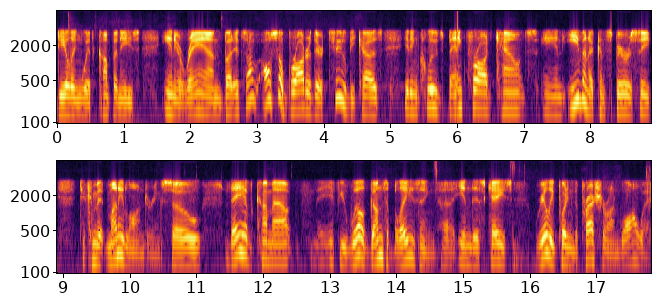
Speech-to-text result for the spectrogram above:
dealing with companies in Iran. But it's also broader there, too, because it includes bank fraud counts and even a conspiracy to commit money laundering. So they have come out, if you will, guns a blazing uh, in this case, really putting the pressure on Huawei.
